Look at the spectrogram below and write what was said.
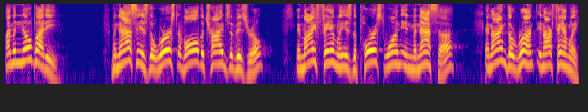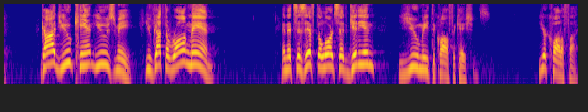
I'm a nobody. Manasseh is the worst of all the tribes of Israel and my family is the poorest one in Manasseh, and I'm the runt in our family. God, you can't use me. You've got the wrong man. And it's as if the Lord said, Gideon, you meet the qualifications. You're qualified.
